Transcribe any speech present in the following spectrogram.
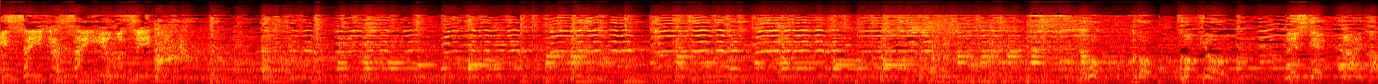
一切合切よもし故郷見捨てられた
